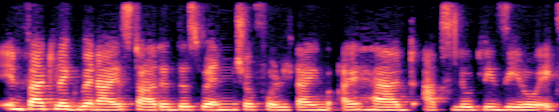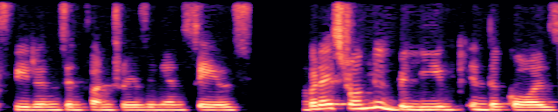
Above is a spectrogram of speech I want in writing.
In fact, like when I started this venture full time, I had absolutely zero experience in fundraising and sales. But I strongly believed in the cause,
